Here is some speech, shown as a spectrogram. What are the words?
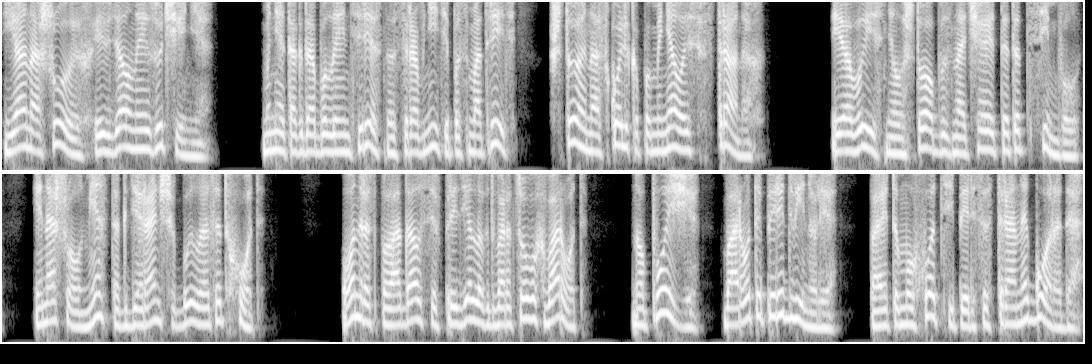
я нашел их и взял на изучение. Мне тогда было интересно сравнить и посмотреть, что и насколько поменялось в странах. Я выяснил, что обозначает этот символ, и нашел место, где раньше был этот ход. Он располагался в пределах дворцовых ворот, но позже ворота передвинули, поэтому ход теперь со стороны города.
